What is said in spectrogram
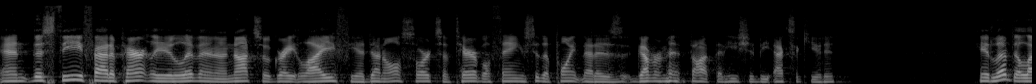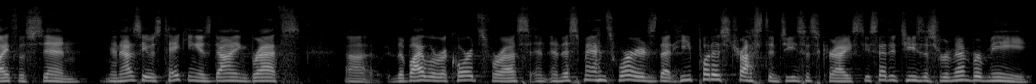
And this thief had apparently lived in a not so great life. He had done all sorts of terrible things to the point that his government thought that he should be executed. He had lived a life of sin. And as he was taking his dying breaths, uh, the Bible records for us, in, in this man's words, that he put his trust in Jesus Christ. He said to Jesus, Remember me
